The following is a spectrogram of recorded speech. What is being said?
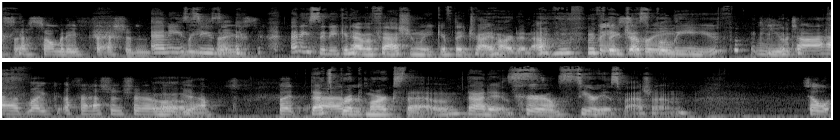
So, so many fashion any week season, things. any city can have a fashion week if they try hard enough. if they just believe. Utah had like a fashion show. yeah, but That's um, Brooks Marks, though. That is True. serious fashion. So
